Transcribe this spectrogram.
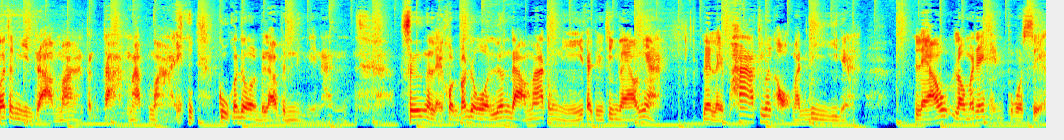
ก็จะมีดราม่าต่างๆ มากมาย กูก็โดนไปแล้วเป็นหนึ่งในนั้น ซึ่งหลายๆคนก็โดนเรื่องดราม่าตรงนี้ แต่จริงๆแล้วเนี่ยหลายๆภาพที่มันออกมาดีเนี่ยแล้วเราไม่ได้เห็น process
